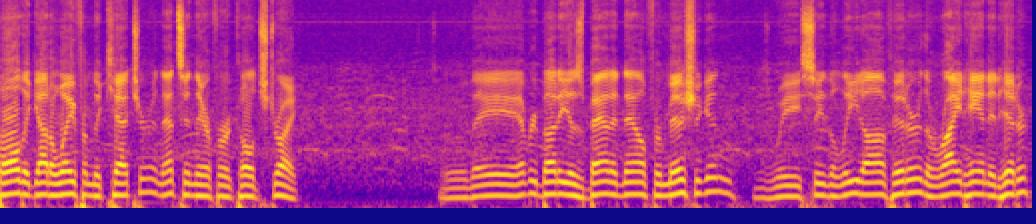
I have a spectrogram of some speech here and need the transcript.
ball that got away from the catcher, and that's in there for a called strike. So they everybody is batted now for Michigan as we see the leadoff hitter, the right-handed hitter,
